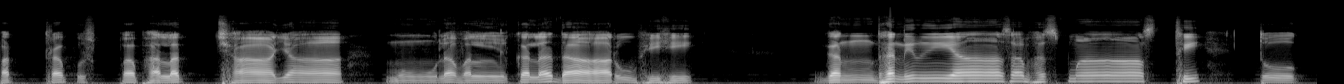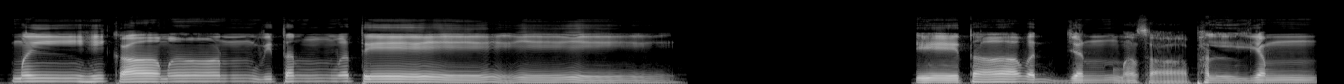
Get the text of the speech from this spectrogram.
पत्रपुष्पफलच्छाया मूलवल्कलदारुभिः। गन्धनिर्यासभस्मास्थि तोक्मैः कामान् वितन्वते। एतावज्जन्मसाफल्यम्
